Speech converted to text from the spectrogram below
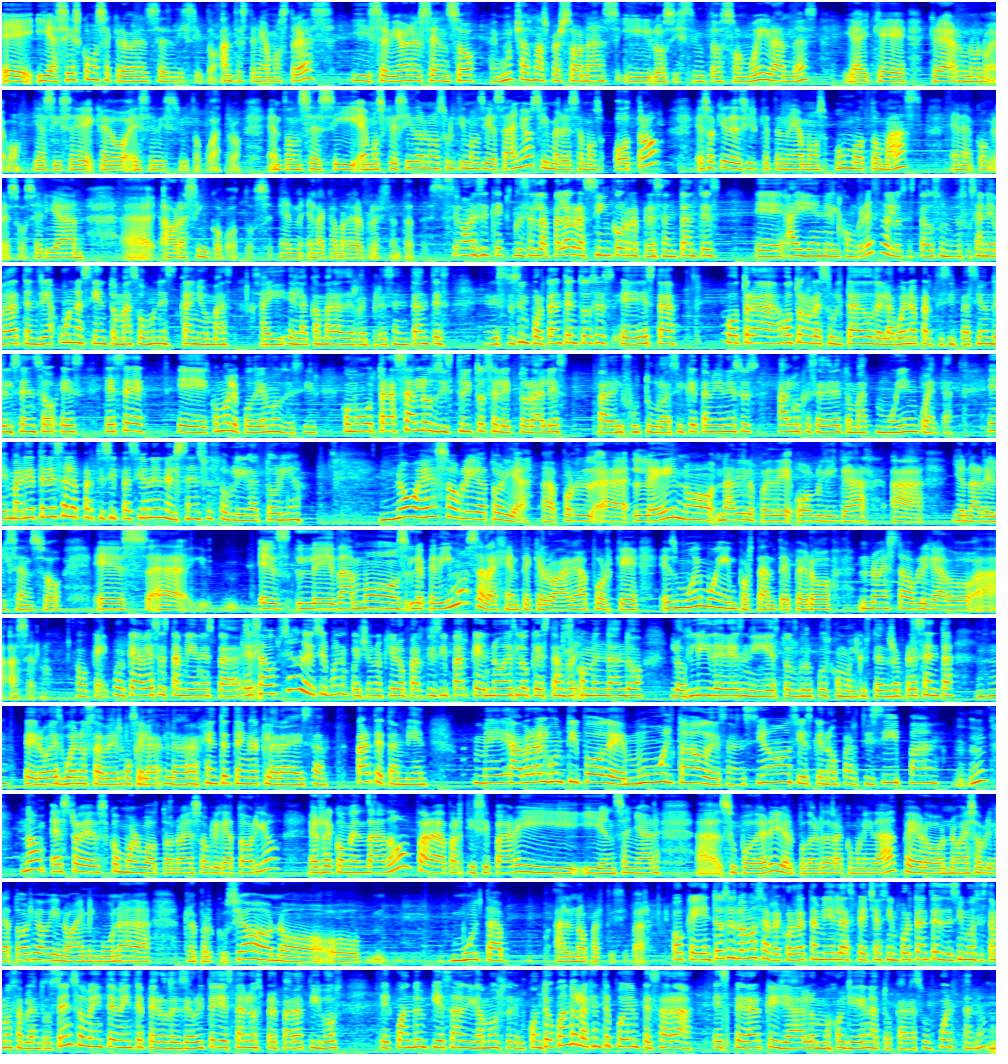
Eh, y así es como se creó ese distrito. Antes teníamos tres y se vio en el censo, hay muchas más personas y los distritos son muy grandes y hay que crear uno nuevo. Y así se creó ese distrito 4. Entonces, si hemos crecido en los últimos 10 años y merecemos otro, eso quiere decir que tendríamos un voto más en el Congreso. Serían eh, ahora cinco votos en, la Cámara de Representantes. ahora sí que esa es la palabra, cinco representantes eh, ahí en el Congreso de los Estados Unidos. O sea, Nevada tendría un asiento más o un escaño más ahí en la Cámara de Representantes. Esto es importante, entonces, eh, esta otra, otro resultado de la buena participación del censo es ese, eh, ¿cómo le podríamos decir? Como trazar los distritos electorales para el futuro. Así que también eso es algo que se debe tomar muy en cuenta. María Teresa, ¿la participación en el censo es obligatoria? No es obligatoria. Ah, por ley no nadie le puede obligar a llenar el censo. Es, ah, es le damos, le pedimos a la gente que lo haga porque es muy muy importante, pero no está obligado a hacerlo. Ok, porque a veces también está esa opción de decir, bueno, pues yo no quiero participar, que no es lo que están recomendando los líderes ni estos grupos como el que usted representa, pero es bueno saber o que la, la, gente tenga clara esa parte también. ¿Me, ¿Habrá algún tipo de multa o de sanción si es que no participan? No, esto es como el voto, no es obligatorio, es recomendado para participar y, enseñar ah, su poder y el poder de la comunidad, pero no es obligatorio y no hay ninguna repercusión o multa al no participar. Ok, entonces vamos a recordar también las fechas importantes. Decimos, estamos hablando Censo 2020, pero desde ahorita ya están los preparativos. de ¿Cuándo empieza, digamos, el conteo? ¿Cuándo la gente puede empezar a esperar que ya a lo mejor lleguen a tocar a su puerta, no?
